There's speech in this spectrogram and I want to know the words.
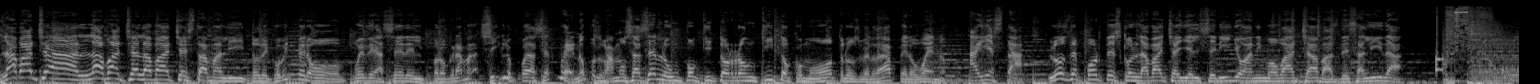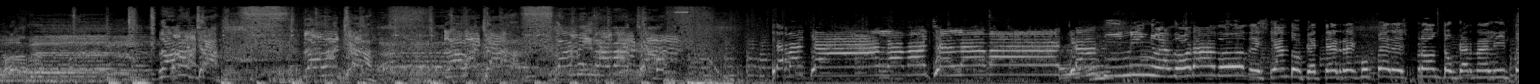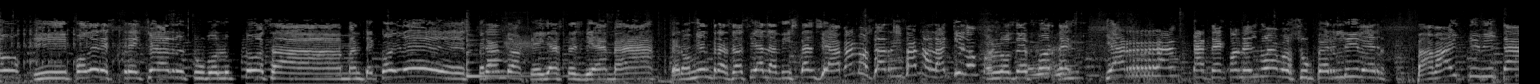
La bacha, la bacha, la bacha está malito de COVID, pero ¿puede hacer el programa? Sí, lo puede hacer. Bueno, pues vamos a hacerlo un poquito ronquito como otros, ¿verdad? Pero bueno, ahí está. Los deportes con la bacha y el cerillo. Ánimo bacha, vas de salida. que te recuperes carnalito, y poder estrechar tu voluptuosa mantecoide esperando a que ya estés bien, ¿verdad? Pero mientras hacía la distancia, vamos a arribarnos la chido con los deportes y arráncate con el nuevo super líder. Bye bye, tibita.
